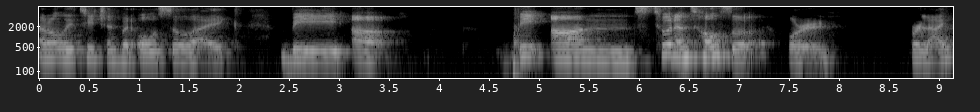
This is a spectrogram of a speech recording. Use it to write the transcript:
not only teaching, but also like be uh, be on students also for for life.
